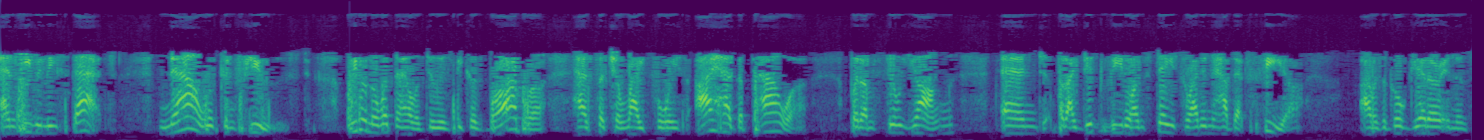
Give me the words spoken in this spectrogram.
and he released that. Now we're confused. We don't know what the hell to do is because Barbara has such a light voice. I had the power, but I'm still young, and but I did lead on stage, so I didn't have that fear. I was a go-getter and a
